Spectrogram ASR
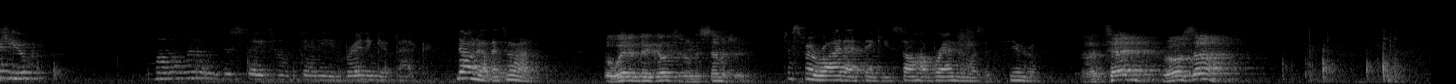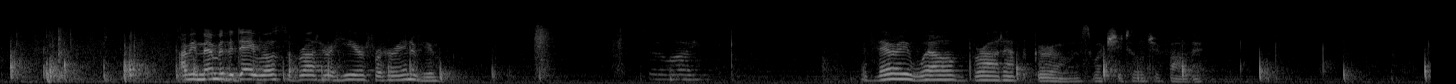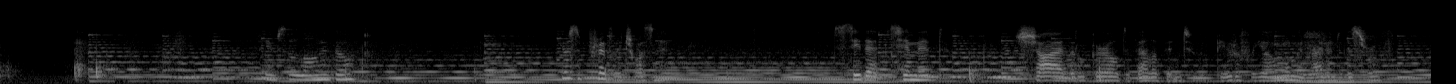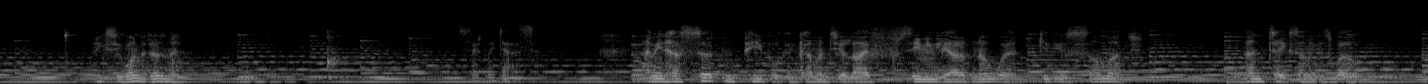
Thank you. Mama, why don't we just stay till Danny and Brandon get back? No, no, that's all right. But where did they go to in the cemetery? Just for a ride, I think. You saw how Brandon was at the funeral. Uh, Ted, Rosa? I remember the day Rosa brought her here for her interview. So do I. A very well brought up girl is what she told your father. Seems so long ago. It was a privilege, wasn't it? To see that timid, shy little girl develop into a beautiful young woman right under this roof. Makes you wonder, doesn't it? It certainly does. I mean, how certain people can come into your life seemingly out of nowhere and give you so much. And take something as well.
